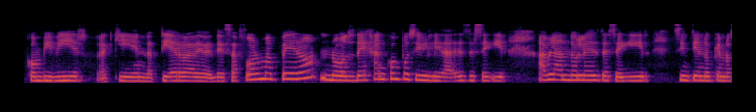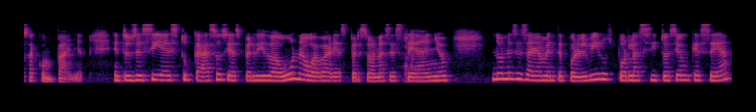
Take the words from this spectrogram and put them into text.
convivir aquí en la tierra de, esa forma, pero nos dejan con posibilidades de seguir hablándoles, de seguir sintiendo que nos acompañan. Entonces, si es tu caso, si has perdido a una o a varias personas este año, no necesariamente por el virus, por la situación que sea,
